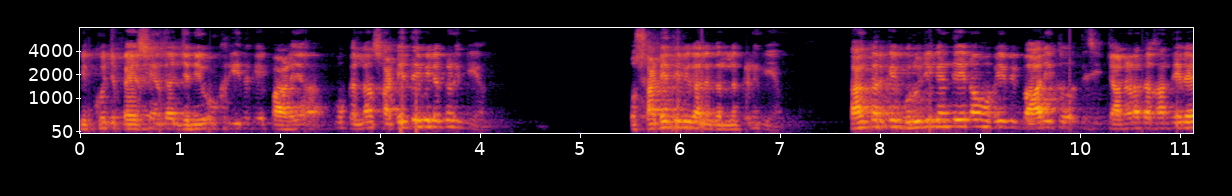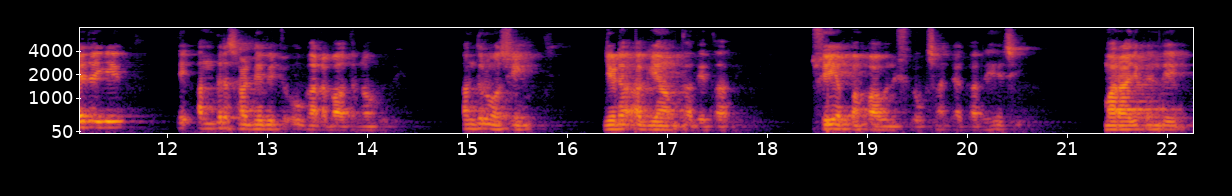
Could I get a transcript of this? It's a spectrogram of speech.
ਵੀ ਕੁਝ ਪੈਸਿਆਂ ਦਾ ਜਨੇਊ ਖਰੀਦ ਕੇ ਪਾਲਿਆ, ਉਹ ਗੱਲਾਂ ਸਾਡੇ ਤੇ ਵੀ ਲੱਗਣਗੀਆਂ। ਉਹ ਸਾਡੇ ਤੇ ਵੀ ਗੱਲ ਕਰ ਲੱਗਣਗੀਆਂ। ਤਾਂ ਕਰਕੇ ਗੁਰੂ ਜੀ ਕਹਿੰਦੇ, ਇਹ ਨਾ ਹੋਵੇ ਵੀ ਬਾਹਰੀ ਤੌਰ ਤੇ ਅਸੀਂ ਚਾਨਣਾ ਦਿਖਾਉਂਦੇ ਰਹਿ ਜਾਈਏ ਤੇ ਅੰਦਰ ਸਾਡੇ ਵਿੱਚ ਉਹ ਗੱਲਬਾਤ ਨਾ ਹੋਵੇ। ਅੰਦਰੋਂ ਅਸੀਂ ਜਿਹੜਾ ਅਗਿਆਨਤਾ ਦੇ ਧਾਰਨੀ ਸੋ ਇਹ ਆਪਾਂ ਪਾਵਨ ਸ਼ਲੋਕ ਸਾਂਝਾ ਕਰ ਰਹੇ ਸੀ। ਮਹਾਰਾਜ ਕਹਿੰਦੇ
